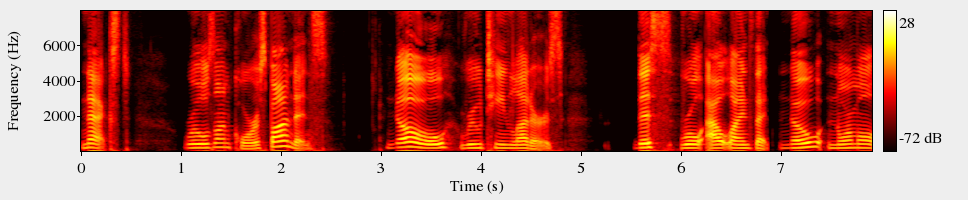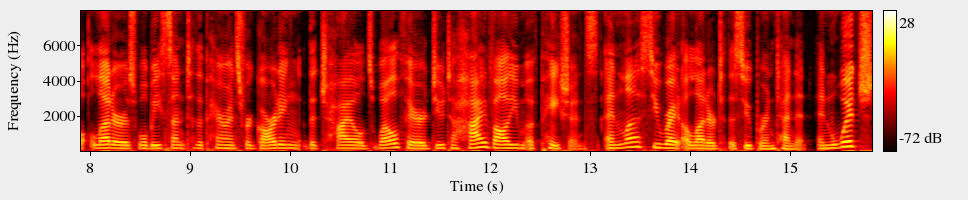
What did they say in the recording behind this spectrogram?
Next, rules on correspondence. No routine letters. This rule outlines that no normal letters will be sent to the parents regarding the child's welfare due to high volume of patients unless you write a letter to the superintendent in which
